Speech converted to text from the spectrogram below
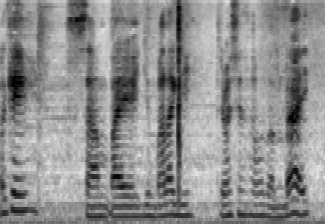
Oke sampai jumpa lagi. Terima kasih menonton bye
